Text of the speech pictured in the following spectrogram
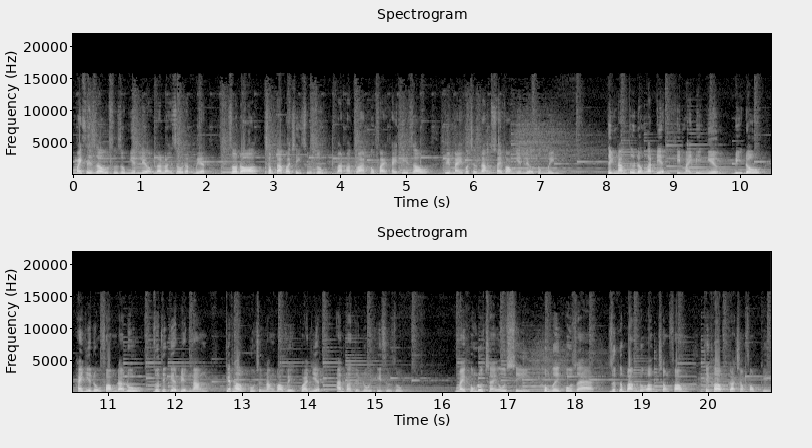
Máy sưởi dầu sử dụng nhiên liệu là loại dầu đặc biệt, do đó trong cả quá trình sử dụng bạn hoàn toàn không phải thay thế dầu vì máy có chức năng xoay vòng nhiên liệu thông minh. Tính năng tự động ngắt điện khi máy bị nghiêng, bị đổ hay nhiệt độ phòng đã đủ giúp tiết kiệm điện năng kết hợp cùng chức năng bảo vệ quá nhiệt, an toàn tuyệt đối khi sử dụng. Máy không đốt cháy oxy, không gây khô da, giữ cân bằng độ ẩm trong phòng, thích hợp cả trong phòng kín.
